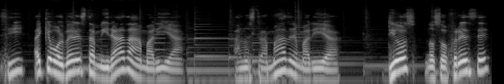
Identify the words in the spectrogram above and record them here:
¿Sí? Hay que volver esta mirada a María, a nuestra Madre María. Dios nos ofrece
